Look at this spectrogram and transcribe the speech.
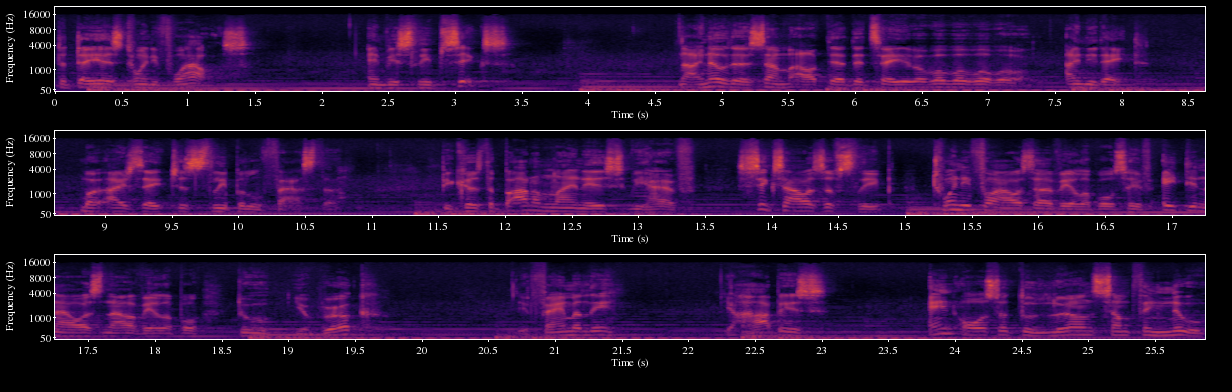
the day has 24 hours and we sleep six. Now, I know there's some out there that say, whoa, whoa, whoa, whoa, I need eight. Well, I say just sleep a little faster. Because the bottom line is we have six hours of sleep, 24 hours are available, so you have 18 hours now available Do your work, your family, your hobbies, and also to learn something new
